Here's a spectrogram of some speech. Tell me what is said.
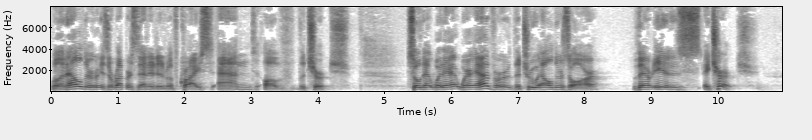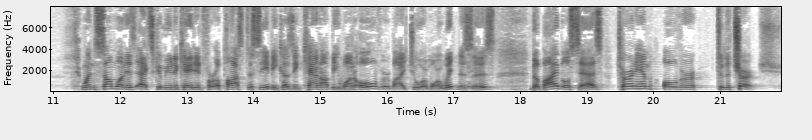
Well, an elder is a representative of Christ and of the church. So that wherever the true elders are, there is a church. When someone is excommunicated for apostasy because he cannot be won over by two or more witnesses, the Bible says, turn him over to the church.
